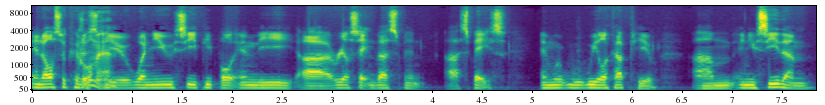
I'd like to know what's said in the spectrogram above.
and also kudos cool, to you when you see people in the uh, real estate investment uh, space, and we, we, look up to you, um, and you see them.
